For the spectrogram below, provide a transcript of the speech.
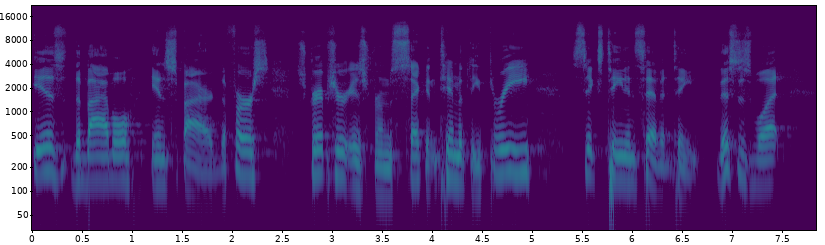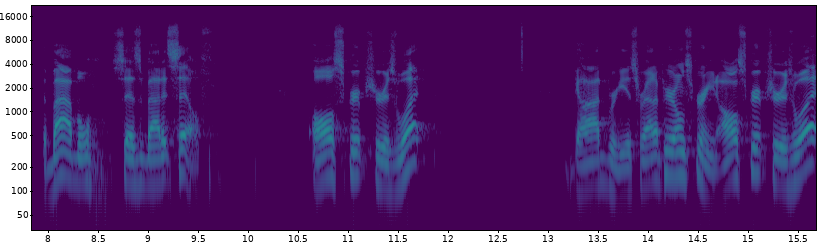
Is the Bible inspired? The first scripture is from 2 Timothy 3 16 and 17. This is what the Bible says about itself. All scripture is what? God breathed. It's right up here on screen. All scripture is what?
